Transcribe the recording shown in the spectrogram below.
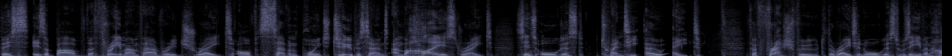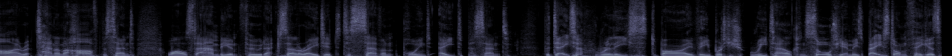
This is above the three month average rate of 7.2% and the highest rate since August 2008. For fresh food, the rate in August was even higher at 10.5%, whilst ambient food accelerated to 7.8%. The data, released by the British Retail Consortium, is based on figures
